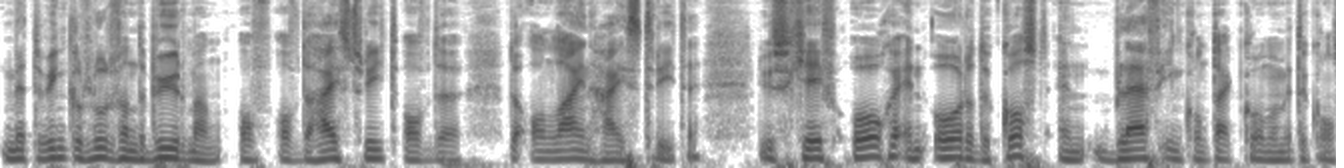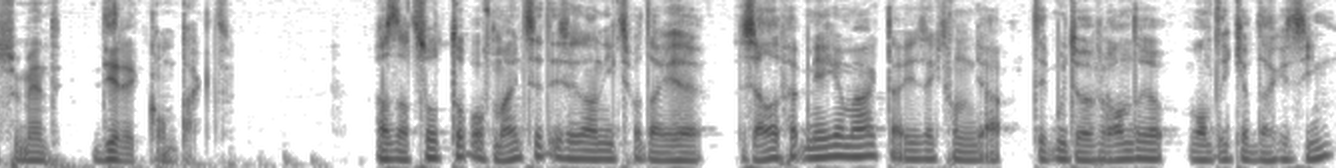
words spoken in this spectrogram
met de winkelvloer van de buurman of, of de high street of de, de online high street. Hè. Dus geef ogen en oren de kost en blijf in contact komen met de consument, direct contact. Als dat zo top of mind zit, is er dan iets wat je zelf hebt meegemaakt, dat je zegt van ja, dit moeten we veranderen, want ik heb dat gezien?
